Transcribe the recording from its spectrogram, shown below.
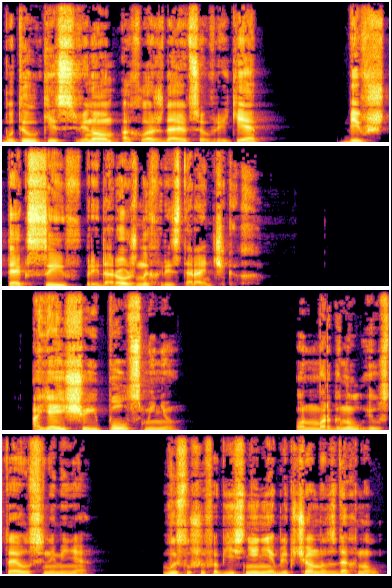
Бутылки с вином охлаждаются в реке. Бифштексы в придорожных ресторанчиках. А я еще и пол сменю. Он моргнул и уставился на меня. Выслушав объяснение, облегченно вздохнул.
